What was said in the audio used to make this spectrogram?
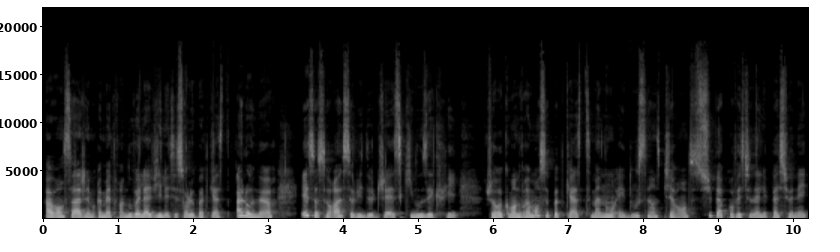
Avant ça, j'aimerais mettre un nouvel avis laissé sur le podcast à l'honneur, et ce sera celui de Jess qui nous écrit Je recommande vraiment ce podcast, Manon est douce et inspirante, super professionnelle et passionnée,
